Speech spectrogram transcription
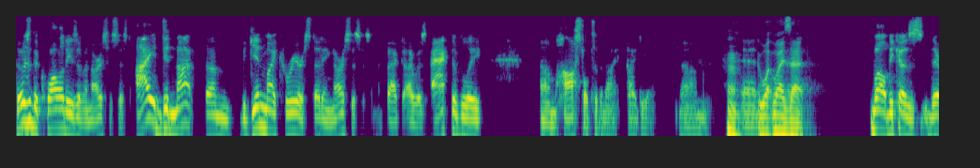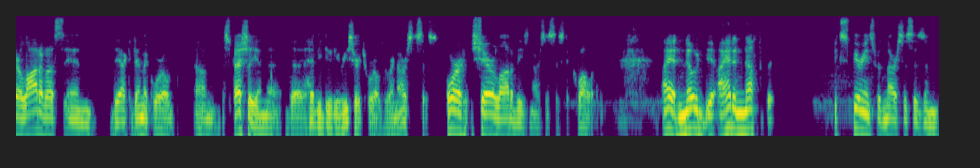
those are the qualities of a narcissist. I did not um, begin my career studying narcissism. In fact, I was actively um, hostile to the idea. Um, huh. and, why is that? Well, because there are a lot of us in the academic world, um, especially in the, the heavy duty research world, who are narcissists or share a lot of these narcissistic qualities. I had no, I had enough experience with narcissism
